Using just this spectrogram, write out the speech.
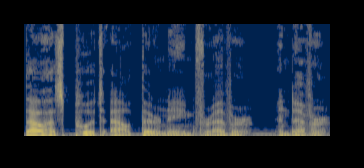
Thou hast put out their name forever and ever.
